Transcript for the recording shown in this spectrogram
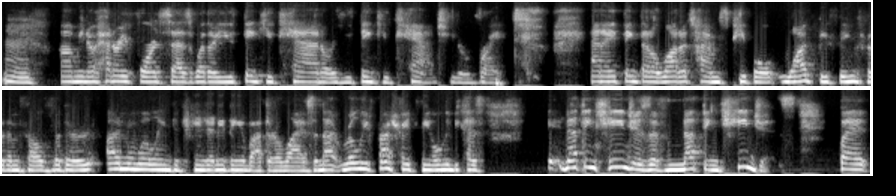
Mm. Um, you know, Henry Ford says, whether you think you can or you think you can't, you're right. And I think that a lot of times people want these things for themselves, but they're unwilling to change anything about their lives. And that really frustrates me only because nothing changes if nothing changes. But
